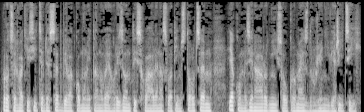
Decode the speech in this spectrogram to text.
V roce 2010 byla komunita Nové horizonty schválena svatým stolcem jako mezinárodní soukromé združení věřících.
